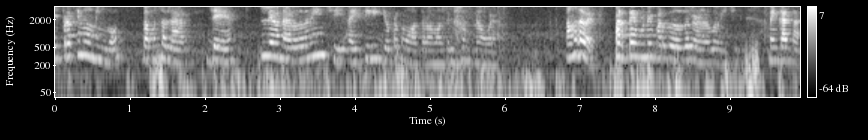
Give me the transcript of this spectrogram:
El próximo domingo vamos a hablar de Leonardo da Vinci. Ahí sí, yo creo que me va a tardar más de una hora. Vamos a ver, parte 1 y parte 2 de Leonardo da Vinci. Me encanta.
